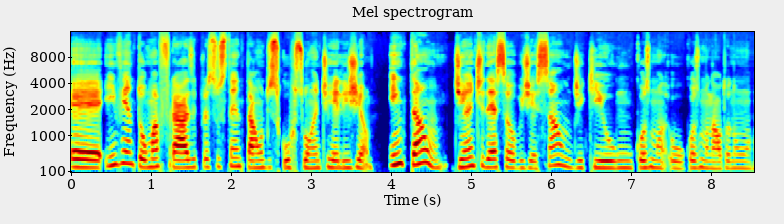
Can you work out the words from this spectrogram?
é, inventou uma frase para sustentar um discurso anti-religião. Então, diante dessa objeção de que um cosmo, o cosmonauta não,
